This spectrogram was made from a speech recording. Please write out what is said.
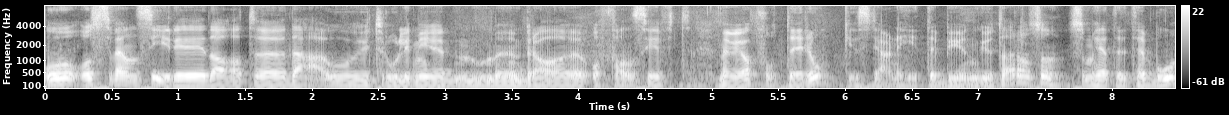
Og, og, Sven sier i dag at det er jo utrolig mye bra offensivt. Men vi har fått en rockestjerne hit til byen, gutter, altså, som heter Tebo.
